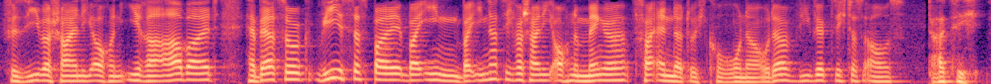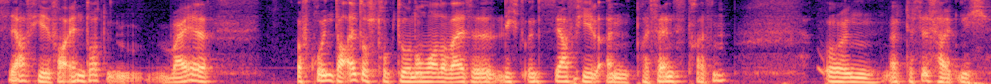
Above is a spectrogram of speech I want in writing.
für Sie wahrscheinlich auch in Ihrer Arbeit. Herr Berzog, wie ist das bei, bei Ihnen? Bei Ihnen hat sich wahrscheinlich auch eine Menge verändert durch Corona, oder? Wie wirkt sich das aus? Da hat sich sehr viel verändert, weil aufgrund der Altersstruktur normalerweise liegt uns sehr viel an Präsenztreffen. Und na, das ist halt nicht.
